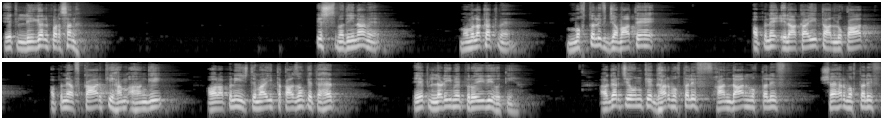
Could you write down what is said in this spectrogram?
ایک لیگل پرسن ہے۔ اس مدینہ میں، مملکت میں مختلف جماعتیں اپنے علاقائی تعلقات، اپنے افکار کی ہم آہنگی اور اپنی اجتماعی تقاضوں کے تحت ایک لڑی میں پروئی ہوئی ہوتی ہیں۔ اگرچہ ان کے گھر مختلف، خاندان مختلف، شہر مختلف،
